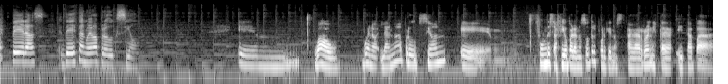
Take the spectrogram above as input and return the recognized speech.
esperas de esta nueva producción? wow. Em, bueno, la nueva producción em, fue un desafío para nosotros porque nos agarró en esta etapa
